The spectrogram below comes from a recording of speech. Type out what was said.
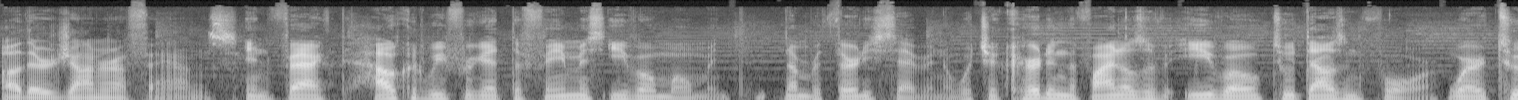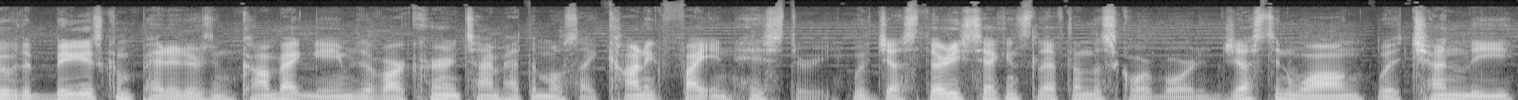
other genre fans. In fact, how could we forget the famous Evo moment, number 30 which occurred in the finals of EVO 2004, where two of the biggest competitors in combat games of our current time had the most iconic fight in history. With just 30 seconds left on the scoreboard, Justin Wong with Chun Li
